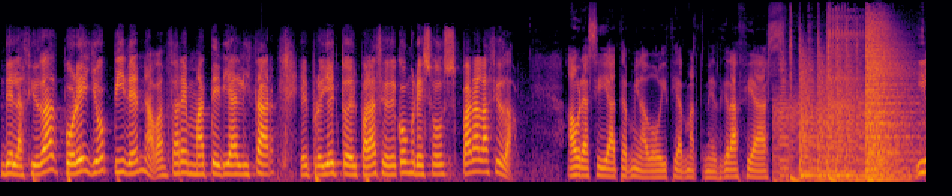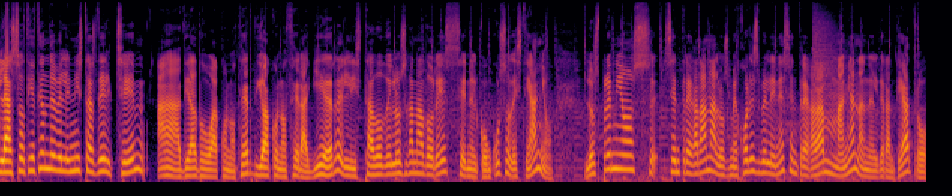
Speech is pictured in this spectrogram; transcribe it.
de la ciudad. Por ello, piden avanzar en materializar el proyecto del Palacio de Congresos para la ciudad. Ahora sí ha terminado Iciar Martínez, gracias. Y la Asociación de Belenistas del Che ha dado a conocer, dio a conocer ayer el listado de los ganadores en el concurso de este año. Los premios se entregarán a los mejores belenes, se entregarán mañana en el Gran Teatro.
